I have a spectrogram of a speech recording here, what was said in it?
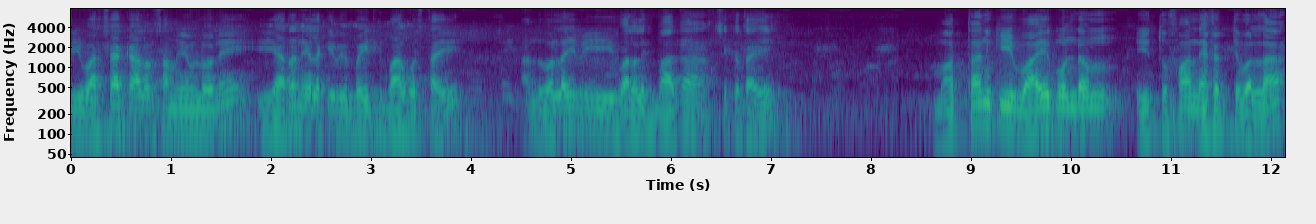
ఈ వర్షాకాలం సమయంలోనే ఈ ఎర్ర నీళ్ళకి ఇవి బయటికి బాగా వస్తాయి. అందువల్ల ఇవి వలలకి బాగా చిక్కుతాయి. మొత్తానికి వాయుగుండం ఈ తుఫాన్ ఎఫెక్ట్ వల్ల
